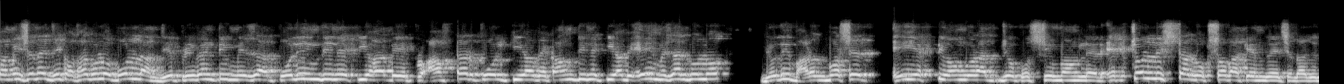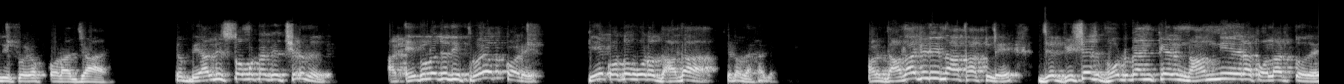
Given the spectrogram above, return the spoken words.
কমিশনের যে কথাগুলো বললাম যে প্রিভেন্টিভ মেজার পোলিং দিনে কি হবে আফটার পোল কি হবে কাউন্টিং এ কি হবে এই মেজারগুলো যদি ভারতবর্ষের এই একটি অঙ্গরাজ্য পশ্চিমবঙ্গের একচল্লিশটা লোকসভা কেন্দ্রে সেটা যদি প্রয়োগ করা যায় তো বিয়াল্লিশতমটাকে ছেড়ে দেবে। আর এগুলো যদি প্রয়োগ করে কে কত বড় দাদা সেটা দেখা যায় আর দাদাগিরি না থাকলে যে বিশেষ ভোট ব্যাংকের নাম নিয়ে এরা কলার তোলে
